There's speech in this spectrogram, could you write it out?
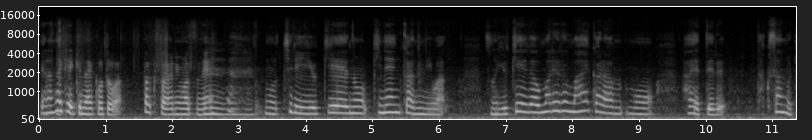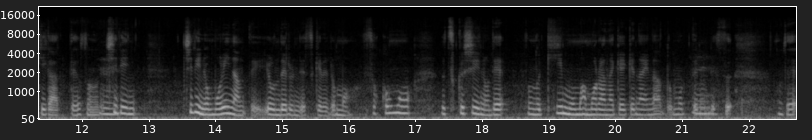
やらなきゃいけないことはたくさんありますね。うんうんうん。もうチリ幸恵の記念館にはその幸恵が生まれる前からもう生えてるたくさんの木があってそのチリ,、チリの森なんて呼んでるんですけれどもそこも美しいのでその木も守らなきゃいけないなと思ってるんです。ので、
